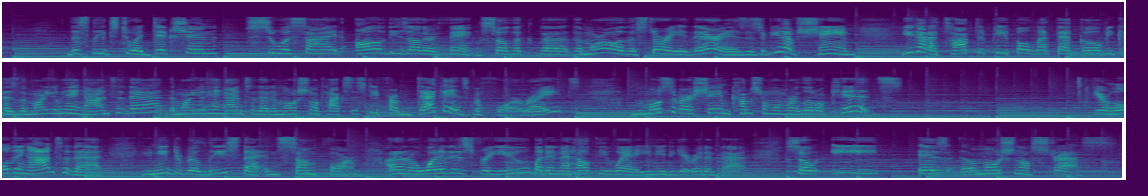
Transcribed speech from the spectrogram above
this leads to addiction, suicide, all of these other things. So the, the, the moral of the story there is, is if you have shame, you got to talk to people, let that go, because the more you hang on to that, the more you hang on to that emotional toxicity from decades before, right? Most of our shame comes from when we're little kids. If you're holding on to that, you need to release that in some form. I don't know what it is for you, but in a healthy way, you need to get rid of that. So E is emotional stress.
